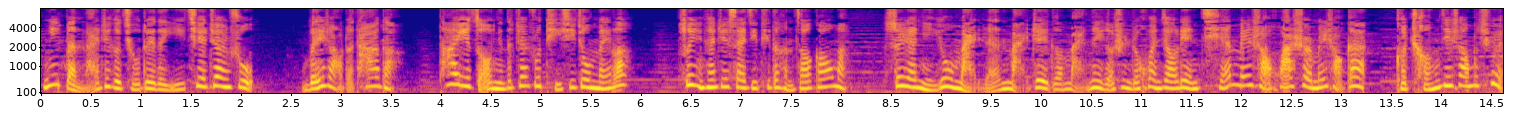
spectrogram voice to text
你本来这个球队的一切战术围绕着他的，他一走，你的战术体系就没了。所以你看这赛季踢得很糟糕嘛。虽然你又买人买这个买那个，甚至换教练，钱没少花，事儿没少干，可成绩上不去。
